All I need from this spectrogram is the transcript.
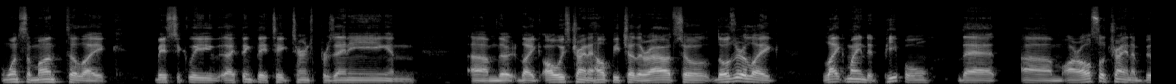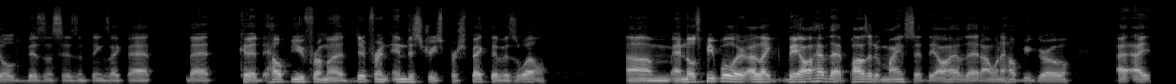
once a month to like basically I think they take turns presenting and um, they're like always trying to help each other out. So those are like like-minded people that um, are also trying to build businesses and things like that that could help you from a different industry's perspective as well. Um, and those people are, are, like they all have that positive mindset. They all have that I want to help you grow. I, I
